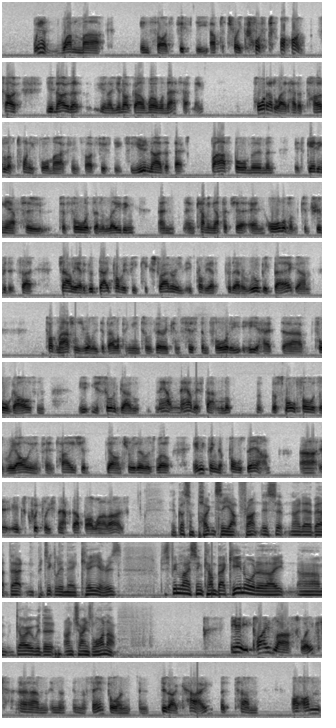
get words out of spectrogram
we had one mark inside 50 up to three quarter time. So you know that you know you're not going well when that's happening. Port Adelaide had a total of 24 marks inside 50. So you know that that's fast ball movement. It's getting out to, to forwards that are leading and, and coming up at you, and all of them contributed. So Charlie had a good day. Probably if he kicked straighter, he, he probably had, could have had a real big bag. Um, Todd Marshall was really developing into a very consistent forward. He, he had uh, four goals, and you, you sort of go now. Now they're starting to look the, the small forwards of Rioli and Fantasia going through there as well. Anything that falls down, uh, it, it's quickly snapped up by one of those. They've got some potency up front. There's no doubt about that, and particularly in their key areas. Does Finlayson come back in, or do they um, go with the unchanged lineup? Yeah, he played last week um, in the in the sample and, and did okay, but um, I, I'm,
